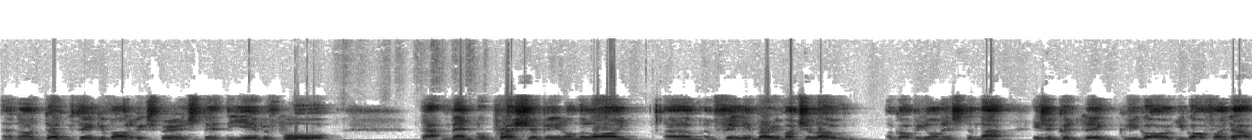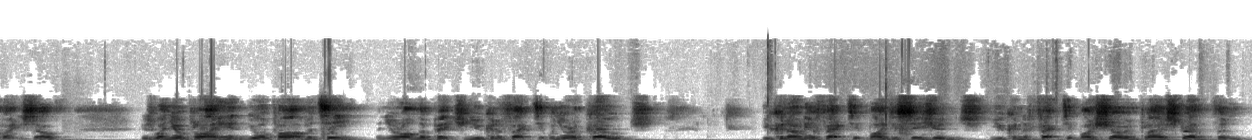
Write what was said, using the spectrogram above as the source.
And I don't think if I'd have experienced it the year before, that mental pressure being on the line um, and feeling very much alone, I've got to be honest, and that is a good thing because you got you got to find out about yourself. Because when you're playing, you're part of a team and you're on the pitch and you can affect it. When you're a coach, you can only affect it by decisions. You can affect it by showing player strength and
